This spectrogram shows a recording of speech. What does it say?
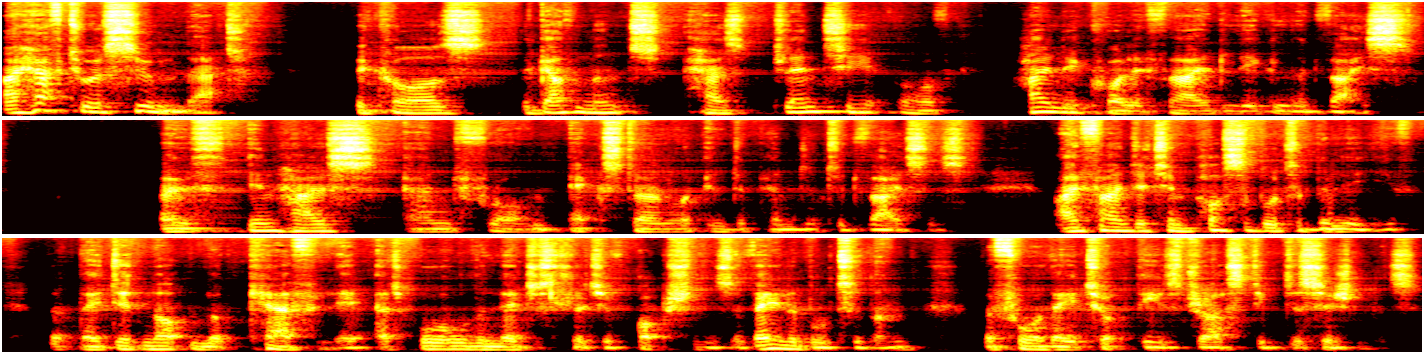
I have to assume that because the government has plenty of highly qualified legal advice, both in house and from external independent advisors. I find it impossible to believe that they did not look carefully at all the legislative options available to them before they took these drastic decisions.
